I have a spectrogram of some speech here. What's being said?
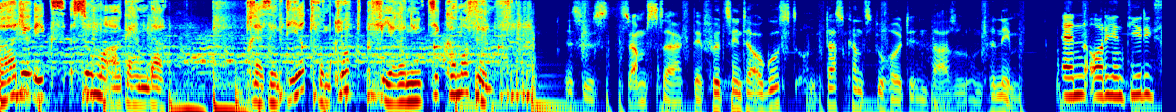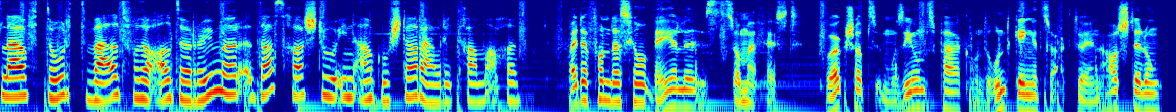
Radio X Sommeragenda. Präsentiert vom Club 94,5. Es ist Samstag, der 14. August und das kannst du heute in Basel unternehmen. Ein Orientierungslauf durch die Welt der alten Römer, das kannst du in Augusta Raurica machen. Bei der Fondation Bayerle ist Sommerfest. Workshops im Museumspark und Rundgänge zur aktuellen Ausstellung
